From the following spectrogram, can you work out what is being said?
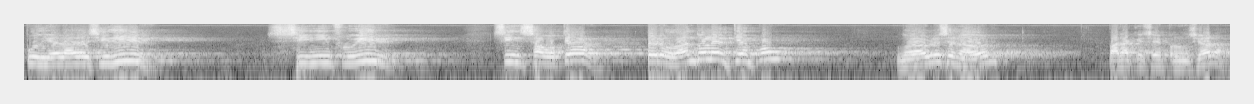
pudiera decidir sin influir, sin sabotear, pero dándole el tiempo, honorable senador, para que se pronunciara,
